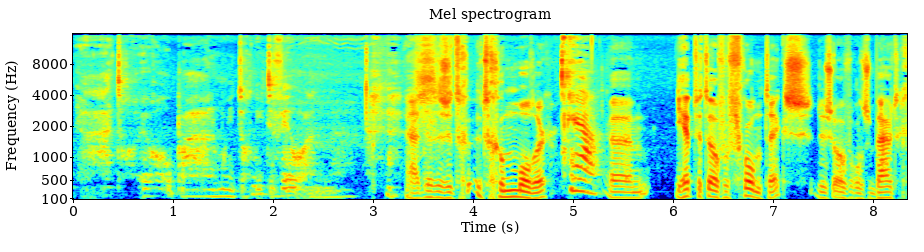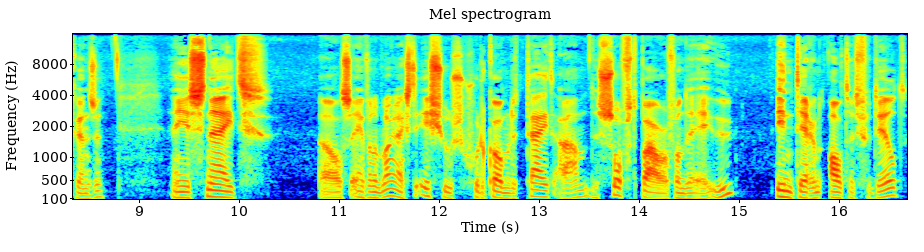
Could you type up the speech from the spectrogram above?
ja, toch Europa, daar moet je toch niet te veel aan... Uh. Ja, dat is het, het gemodder. Ja. Um, je hebt het over Frontex, dus over onze buitengrenzen. En je snijdt als een van de belangrijkste issues voor de komende tijd aan de soft power van de EU. Intern altijd verdeeld.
